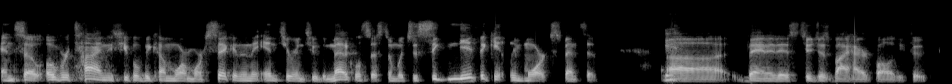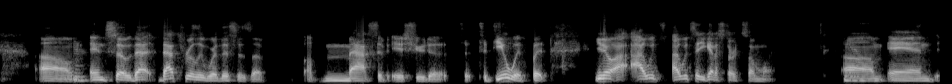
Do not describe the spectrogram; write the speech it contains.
and so over time, these people become more and more sick, and then they enter into the medical system, which is significantly more expensive yeah. uh, than it is to just buy higher quality food. Um, yeah. And so that that's really where this is a a massive issue to, to, to deal with. But you know, I, I, would I would say you got to start somewhere. Yeah. Um, and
